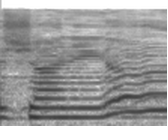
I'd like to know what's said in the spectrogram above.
a shining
